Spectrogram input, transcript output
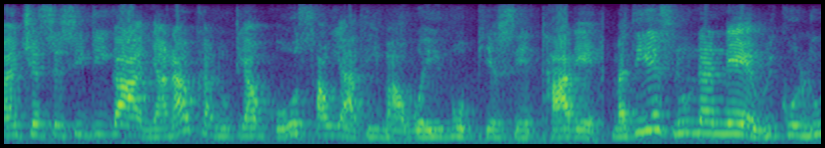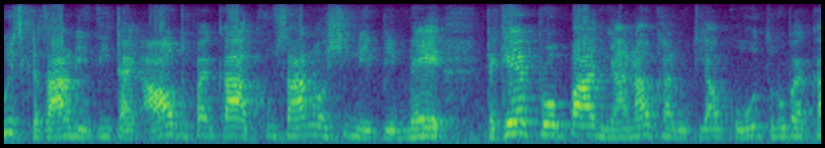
Manchester City ကညာနောက်ခံလူတယောက်ကိုစောက်ရသည်မှာဝယ်ယူဖို့ပြင်ဆင်ထားတဲ့ Matthias Nunes နဲ့ Rico Lewis ကစားနေသည့်တိုင်အောင်တစ်ဖက်ကခူဆာနိုရှိနေပေမဲ့ တကယ် proper ညာနောက်ခံလူတယောက်ကိုသူတို့ဘက်က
